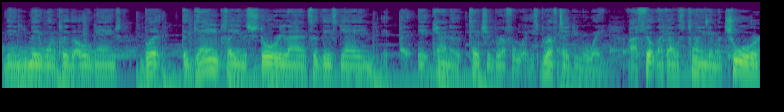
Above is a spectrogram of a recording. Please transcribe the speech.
then you may want to play the old games. But the gameplay and the storyline to this game, it, it kind of takes your breath away. It's breathtaking away. I felt like I was playing a mature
